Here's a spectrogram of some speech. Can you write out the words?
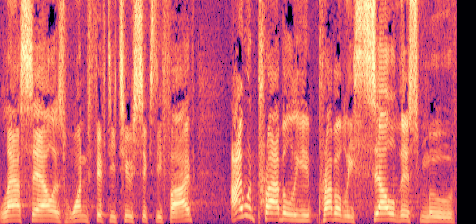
Last sale is 152.65. I would probably probably sell this move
